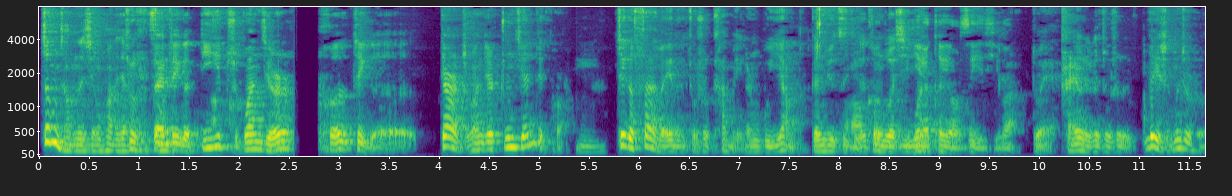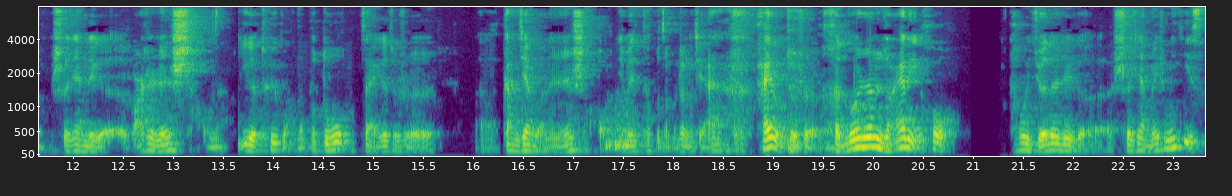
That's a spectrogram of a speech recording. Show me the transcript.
正常的情况下就是在这个第一指关节和这个。第二指关节中间这块儿，嗯，这个范围呢，就是看每个人不一样，根据自己的动作习惯，也可以有自己习惯。对，还有一个就是为什么就是射箭这个玩的人少呢？一个推广的不多，再一个就是呃干监管的人少，因为他不怎么挣钱。还有就是很多人来了以后，他会觉得这个射箭没什么意思。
